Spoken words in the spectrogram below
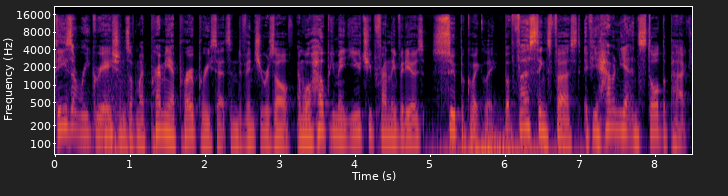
These are recreations of my Premiere Pro presets in DaVinci Resolve and will help you make YouTube friendly videos super quickly. But first things first, if you haven't yet installed the pack,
